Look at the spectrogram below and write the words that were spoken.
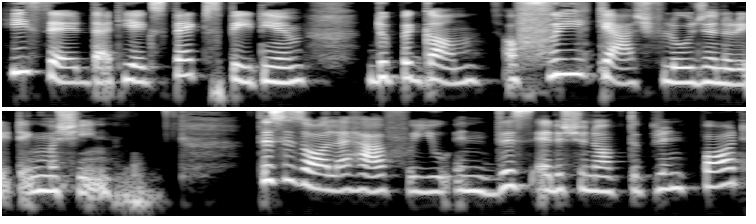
He said that he expects Paytm to become a free cash flow generating machine. This is all I have for you in this edition of the Print Pod.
